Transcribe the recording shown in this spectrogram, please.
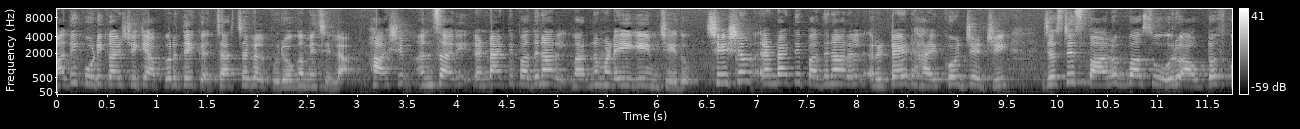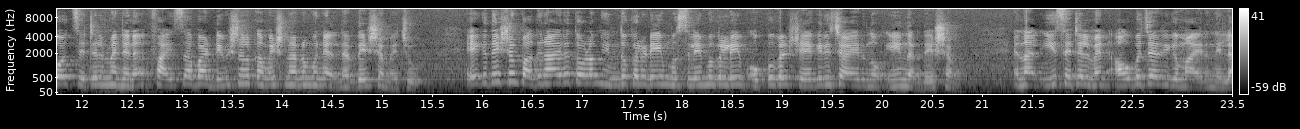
ആദ്യ കൂടിക്കാഴ്ചയ്ക്ക് അപ്പുറത്തേക്ക് ചർച്ചകൾ പുരോഗമിച്ചില്ല. ഹാഷിബ് അൻസാരി രണ്ടായിരത്തി പതിനാറിൽ മരണമടയുകയും ചെയ്തു. ശേഷം രണ്ടായിരത്തി പതിനാറിൽ റിട്ടയർഡ് ഹൈക്കോടതി ജഡ്ജി ജസ്റ്റിസ് പാലുക് ബാസു ഒരു ഔട്ട് ഓഫ് കോർട്ട് സെറ്റിൽമെന്റിന് ഫൈസാബാദ് ഡിവിഷണൽ കമ്മീഷണറിന് മുന്നിൽ നിർദ്ദേശം വെച്ചു. ഏകദേശം പതിനായിരത്തോളം ഹിന്ദുക്കളുടെയും മുസ്ലിമുകളുടെയും ഒപ്പുകൾ ശേഖരിച്ചായിരുന്നു ഈ നിർദ്ദേശം. എന്നാൽ ഈ സെറ്റിൽമെന്റ് ഔപചാരികമായിരുന്നില്ല.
